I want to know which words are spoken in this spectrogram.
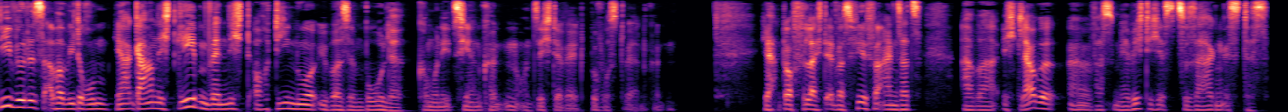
Die würde es aber wiederum ja gar nicht geben, wenn nicht auch die nur über Symbole kommunizieren könnten und sich der Welt bewusst werden könnten. Ja, doch vielleicht etwas viel für einen Satz, aber ich glaube, äh, was mir wichtig ist zu sagen, ist, dass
